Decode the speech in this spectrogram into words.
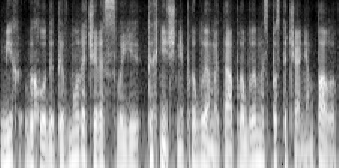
міг виходити в море через свої технічні проблеми та проблеми з постачанням палива.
